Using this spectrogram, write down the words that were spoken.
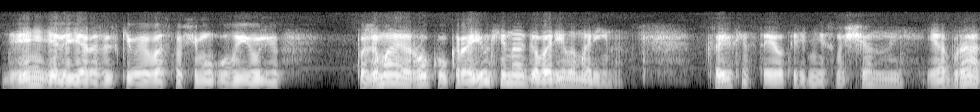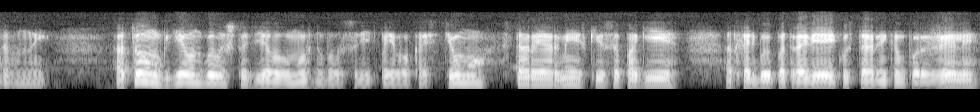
Две недели я разыскиваю вас по всему Улу-Юлью. Пожимая руку Краюхина, говорила Марина. Краюхин стоял перед ней смущенный и обрадованный. О том, где он был и что делал, можно было судить по его костюму. Старые армейские сапоги от ходьбы по траве и кустарникам порыжели,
